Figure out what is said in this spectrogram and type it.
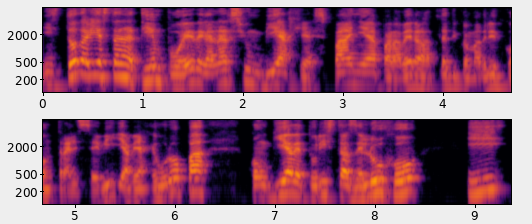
Y todavía están a tiempo ¿eh? de ganarse un viaje a España para ver al Atlético de Madrid contra el Sevilla, viaje a Europa, con guía de turistas de lujo y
